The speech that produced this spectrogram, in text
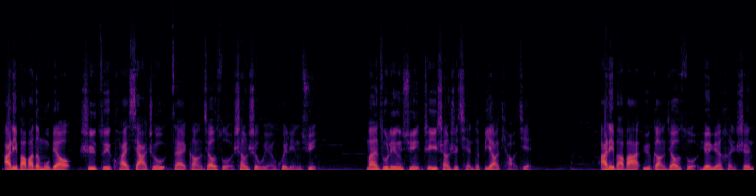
阿里巴巴的目标是最快下周在港交所上市委员会聆讯。满足聆讯这一上市前的必要条件。阿里巴巴与港交所渊源很深。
